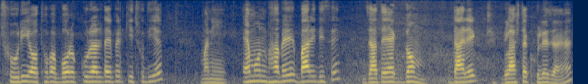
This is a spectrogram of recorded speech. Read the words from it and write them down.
ছুরি অথবা বড় কুড়াল টাইপের কিছু দিয়ে মানে এমনভাবে বাড়ি দিছে যাতে একদম ডাইরেক্ট গ্লাসটা খুলে যায় হ্যাঁ?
